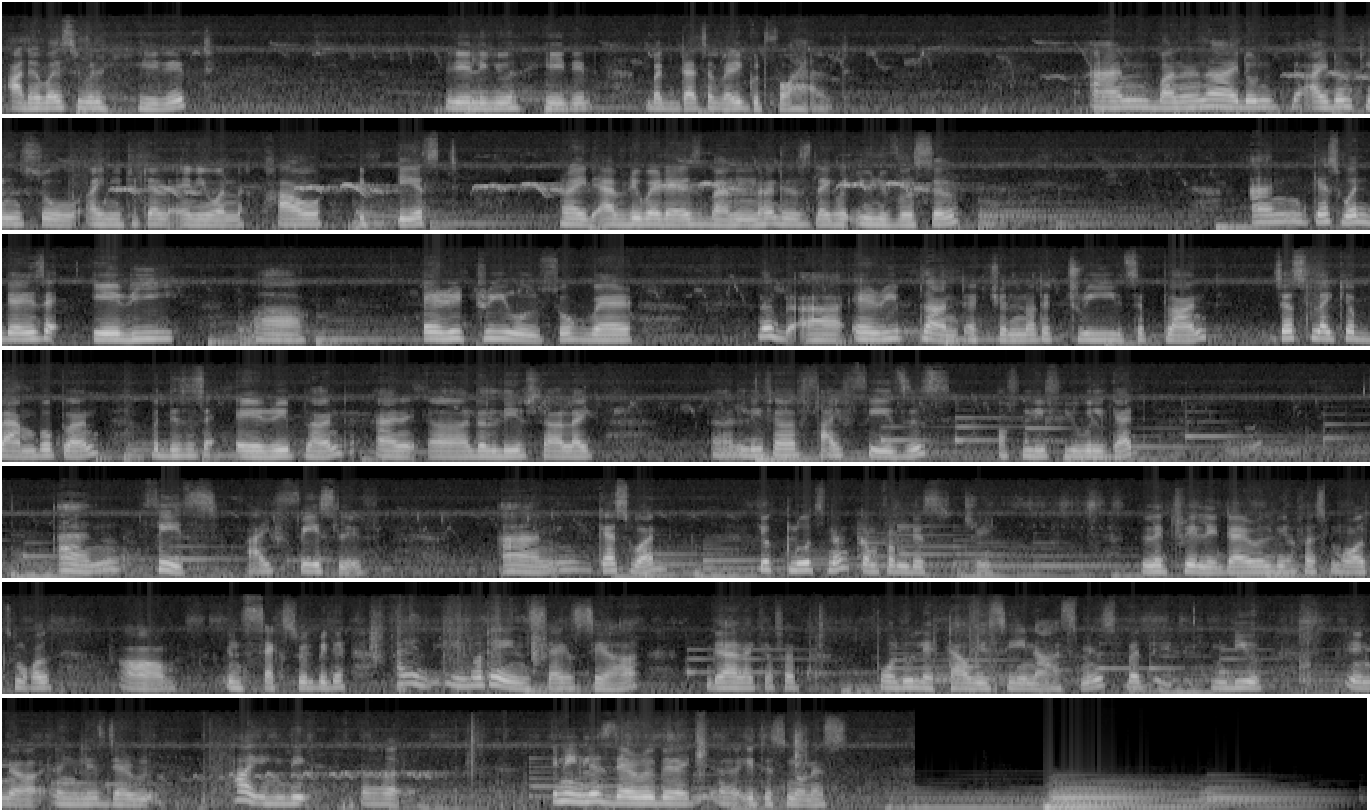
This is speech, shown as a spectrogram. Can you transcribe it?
otherwise you will hate it. Really you will hate it. But that's a very good for health. And banana i don't i don't think so. I need to tell anyone how it tastes. Right everywhere there is banana this is like a universal. And guess what? There is a eri uh, eri tree also where no uh, eri plant actually not a tree it's a plant just like your bamboo plant but this is a eri plant and uh, the leaves are like uh, leaves are five phases of leaf you will get. And face five face leaf. And guess what? Your clothes now come from this tree. Literally there will be of a small small uh, insects will be there. And not an insects there they are like of a poluleta we say in Assamese, but in, in uh, English there will, hi, in, the, uh, in English there will be like uh, it is known as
